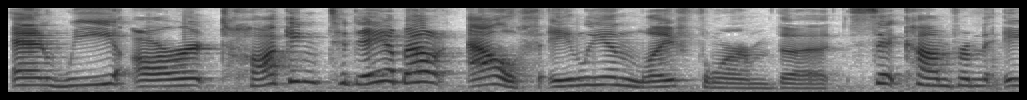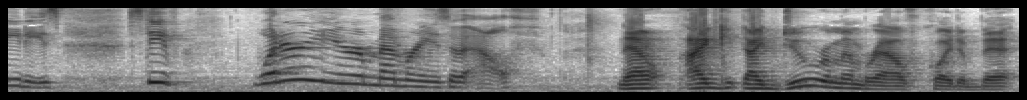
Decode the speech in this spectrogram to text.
And we are talking today about Alf, Alien Life Form, the sitcom from the 80s. Steve, what are your memories of Alf? Now, I, I do remember Alf quite a bit.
